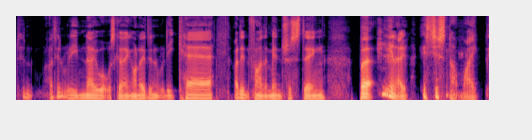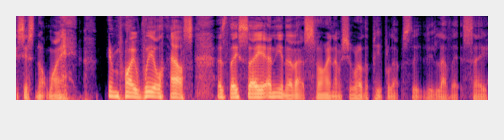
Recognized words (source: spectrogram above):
didn't I didn't really know what was going on. I didn't really care. I didn't find them interesting. But hmm. you know, it's just not my it's just not my in my wheelhouse, as they say, and you know that's fine. I'm sure other people absolutely love it. So,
